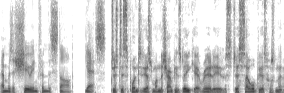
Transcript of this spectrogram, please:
and was a shoe in from the start. Yes, Just disappointed he hasn't won the Champions League yet. Really, it was just so obvious, wasn't it?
